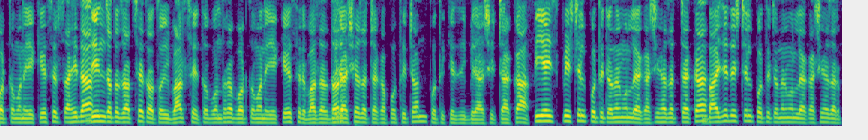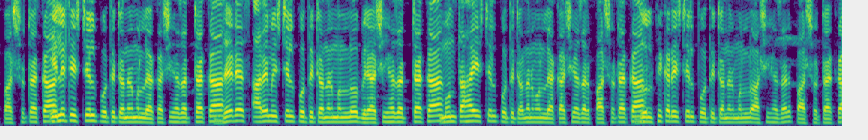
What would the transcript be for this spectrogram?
বর্তমানে একেএস এর চাহিদা দিন যত যাচ্ছে ততই বাড়ছে। তো বন্ধুরা বর্তমানে একেএস এর বাজার দর আশি হাজার টাকা প্রতি টন প্রতি কেজি বিরাশি টাকা। পিএইচপি স্টিল প্রতি টনের মূল্য একাশি হাজার টাকা। বাইজেদ স্টিল প্রতি টনের মূল্য একাশি হাজার পাঁচশো টাকা। ইলেট স্টিল প্রতি টনের মূল্য একাশি হাজার টাকা। Z S R M steel প্রতি টনের মূল্য বিরাশি হাজার টাকা। মুনতাহা স্টিল প্রতি টনের মূল্য একাশি হাজার পাঁচশো টাকা। জুলফিকার স্টিল প্রতি টনের মূল্য আশি হাজার পাঁচশো টাকা।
